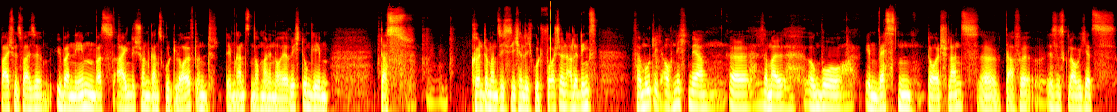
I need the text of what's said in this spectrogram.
beispielsweise übernehmen, was eigentlich schon ganz gut läuft und dem Ganzen nochmal eine neue Richtung geben. Das könnte man sich sicherlich gut vorstellen. Allerdings vermutlich auch nicht mehr, äh, sag mal, irgendwo im Westen Deutschlands. Äh, dafür ist es, glaube ich, jetzt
